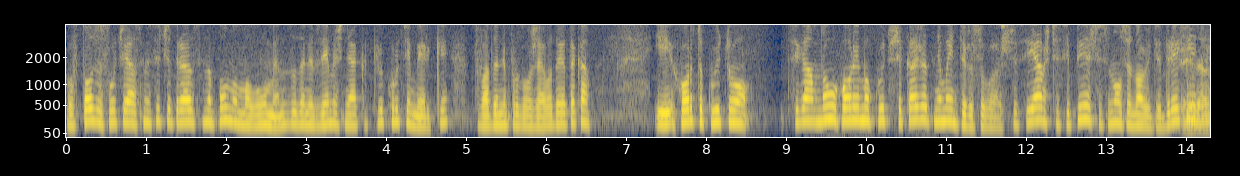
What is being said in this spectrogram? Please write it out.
В този случай аз мисля, че трябва да си напълно малумен, за да не вземеш някакви крути мерки, това да не продължава да е така. И хората, които... Сега много хора има, които ще кажат, не ме интересува. Ще си ям, ще си пия, ще си нося новите дрехи. Е, да.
